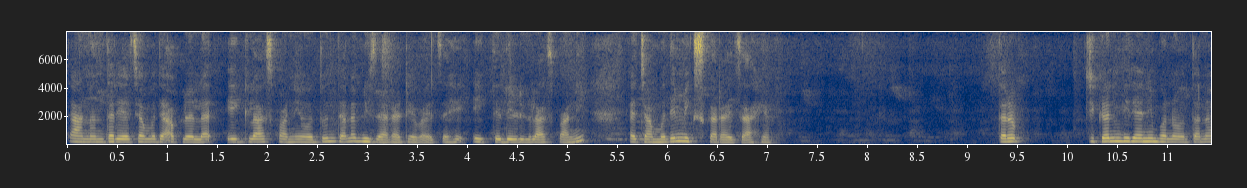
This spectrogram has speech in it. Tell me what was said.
त्यानंतर याच्यामध्ये आपल्याला एक ग्लास पाणी ओतून त्याला भिजायला ठेवायचं आहे. एक ते दीड ग्लास पाणी याच्यामध्ये मिक्स करायचं आहे. तर चिकन बिर्याणी बनवताना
